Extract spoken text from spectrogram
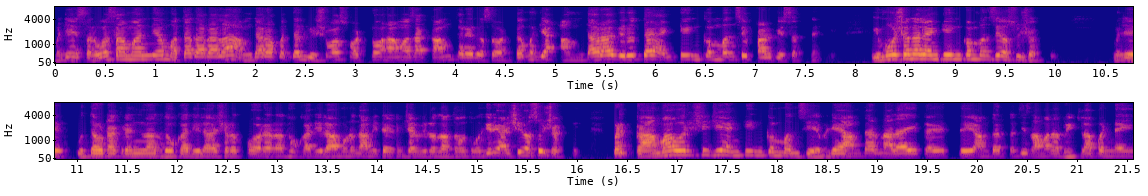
म्हणजे सर्वसामान्य मतदाराला आमदाराबद्दल विश्वास वाटतो हा माझा काम करेल असं वाटतं. म्हणजे आमदाराविरुद्ध अँटी इन्कम्बन्सी फार दिसत नाही. इमोशनल अँटी इन्कम्बन्सी असू शकते. म्हणजे उद्धव ठाकरेंना धोका दिला शरद पवारांना धोका दिला म्हणून आम्ही त्यांच्या विरोधात आहोत वगैरे अशी असू शकते. पण कामावरची जी अँटी इन्कम्बन्सी आहे म्हणजे आमदार नालायक आहेत ते आमदार कधीच आम्हाला भेटला पण नाही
